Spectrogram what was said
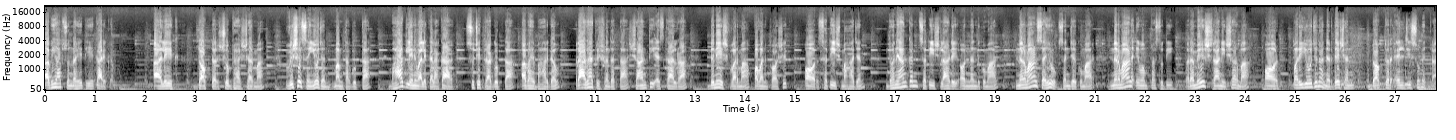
अभी आप सुन रहे थे ये कार्यक्रम। आलेख, डॉक्टर शुभ्रा शर्मा, विषय संयोजन ममता गुप्ता, भाग लेने वाले कलाकार सुचित्रा गुप्ता, अभय भार्गव राधा कृष्ण दत्ता, शांति एस कालरा, दिनेश वर्मा, पवन कौशिक और सतीश महाजन, ध्वनियांकन सतीश लाडे और नंद कुमार, निर्माण सहयोग संजय कुमार, निर्माण एवं प्रस्तुति रमेश रानी शर्मा और परियोजना निर्देशन डॉक्टर एलजी सुमित्रा।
